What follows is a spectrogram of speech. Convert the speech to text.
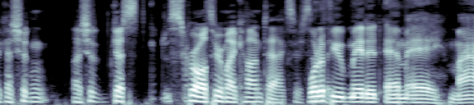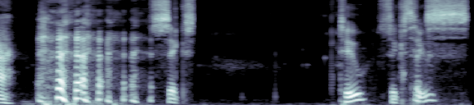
Like I shouldn't. I should just scroll through my contacts or something. what if you made it ma ma six two six two six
